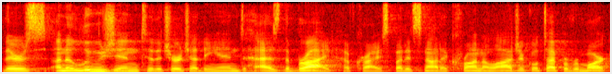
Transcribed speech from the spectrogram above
There's an allusion to the church at the end as the bride of Christ, but it's not a chronological type of remark.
